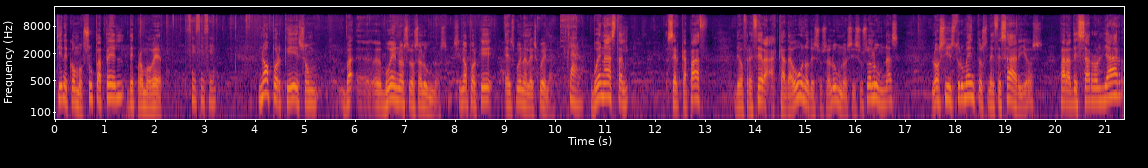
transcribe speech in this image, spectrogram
tiene como su papel de promover, Sí, sí, sí. no porque son eh, buenos los alumnos, sino porque es buena la escuela. Claro. buena hasta ser capaz de ofrecer a cada uno de sus alumnos y sus alumnas los instrumentos necesarios para desarrollar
